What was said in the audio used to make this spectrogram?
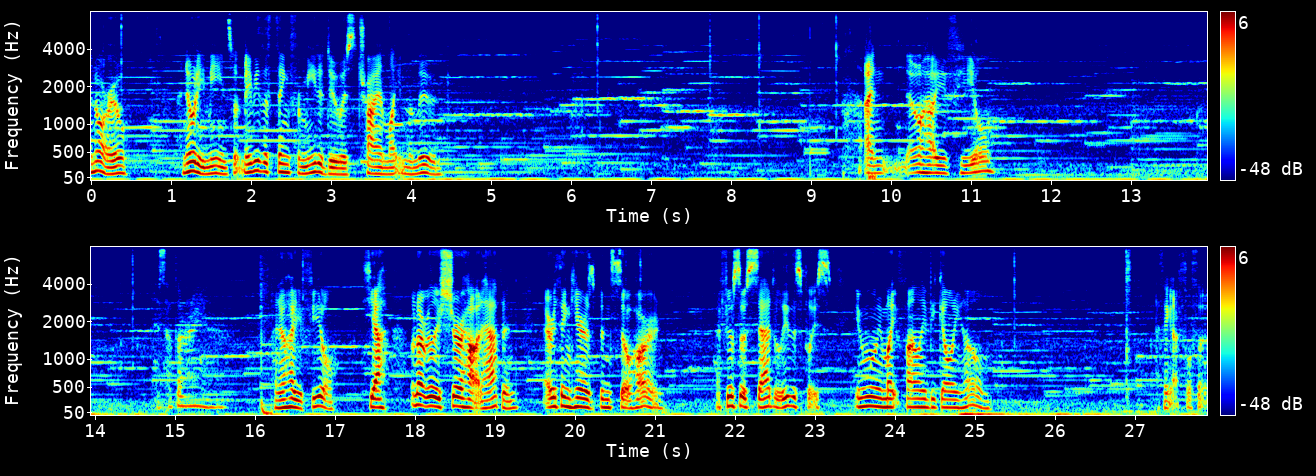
Minoru, I know what he means, but maybe the thing for me to do is try and lighten the mood. I know how you feel. Is that the right? I know how you feel. Yeah, I'm not really sure how it happened. Everything here has been so hard. I feel so sad to leave this place, even when we might finally be going home. I think I fluff it.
